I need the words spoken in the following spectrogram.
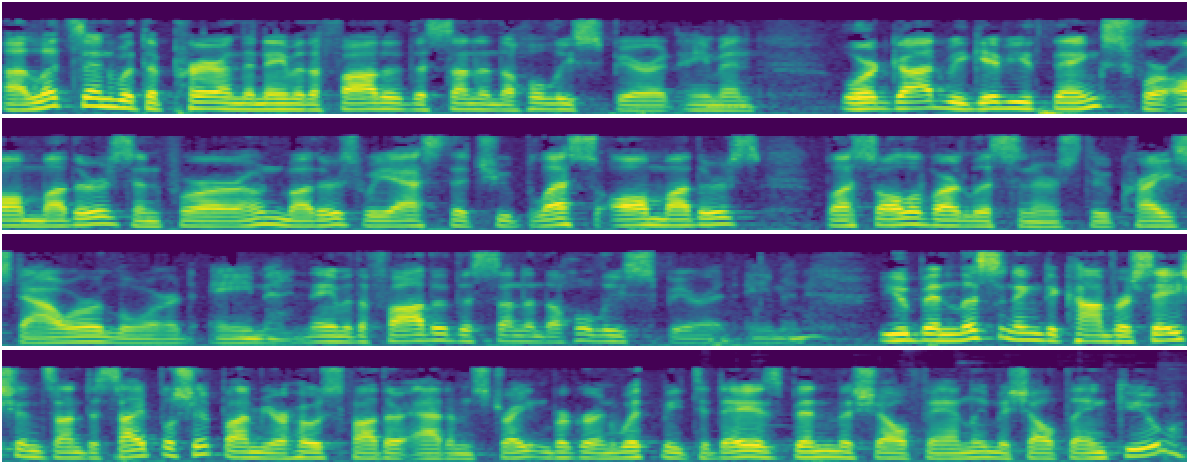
Uh, let's end with a prayer in the name of the Father, the Son, and the Holy Spirit. Amen. Lord God, we give you thanks for all mothers and for our own mothers. We ask that you bless all mothers, bless all of our listeners through Christ our Lord. Amen. name of the Father, the Son, and the Holy Spirit. Amen. Amen. You've been listening to Conversations on Discipleship. I'm your host, Father Adam Streitenberger, and with me today has been Michelle Faehnle. Michelle, thank you.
